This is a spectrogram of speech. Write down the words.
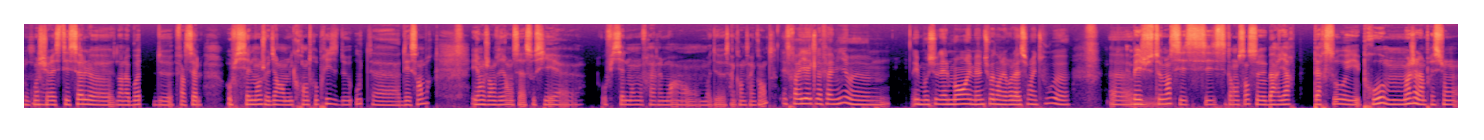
Donc moi, je suis restée seule euh, dans la boîte de... Enfin, seule, officiellement, je veux dire, en micro-entreprise de août à décembre. Et en janvier, on s'est associés euh, officiellement, mon frère et moi, en mode 50-50. Et travailler avec la famille, émotionnellement, et même, tu vois, dans les relations et tout. Ben justement, c'est- dans le sens barrière perso et pro. Moi, j'ai l'impression,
